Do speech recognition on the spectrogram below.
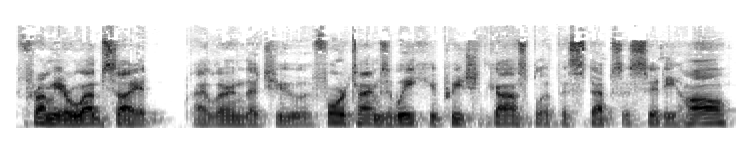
from your website, I learned that you four times a week you preach the gospel at the steps of City Hall.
